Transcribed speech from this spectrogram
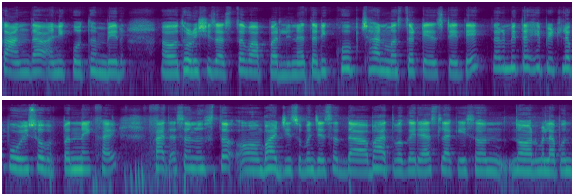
कांदा आणि कोथिंबीर थोडीशी जास्त वापरली ना तरी खूप छान मस्त टेस्ट येते. तर मी तर हे पिठलं पोळीसोबत पण नाही खाय. खात असं नुसतं अ, भाजीसोबत म्हणजे सध्या भात वगैरे असला की सण नॉर्मल आपण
